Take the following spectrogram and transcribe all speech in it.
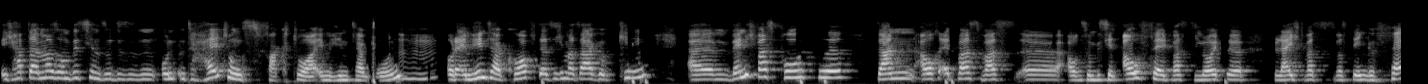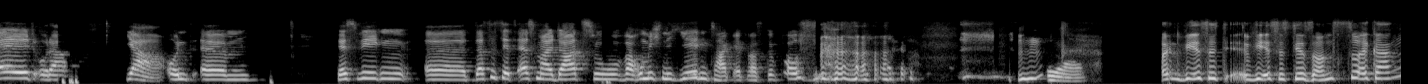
ich habe da immer so ein bisschen so diesen Unterhaltungsfaktor im Hintergrund mhm. oder im Hinterkopf, dass ich immer sage, okay, ähm, wenn ich was poste, dann auch etwas, was äh, auch so ein bisschen auffällt, was die Leute vielleicht, was, was denen gefällt oder ja, und ähm, deswegen, äh, das ist jetzt erstmal dazu, warum ich nicht jeden Tag etwas gepostet habe. mhm. ja. Und wie ist, es, wie ist es dir sonst so ergangen?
